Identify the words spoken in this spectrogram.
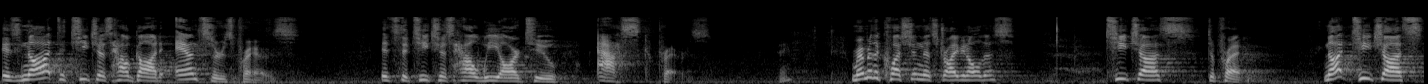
is not to teach us how God answers prayers. It's to teach us how we are to ask prayers. Remember the question that's driving all this? Teach us to pray. Not teach us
